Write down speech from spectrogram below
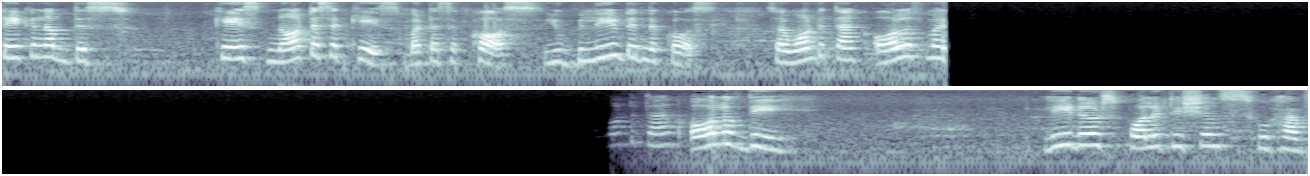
taken up this case not as a case but as a cause. You believed in the cause. So I want to thank all of my I want to thank all of the leaders politicians who have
